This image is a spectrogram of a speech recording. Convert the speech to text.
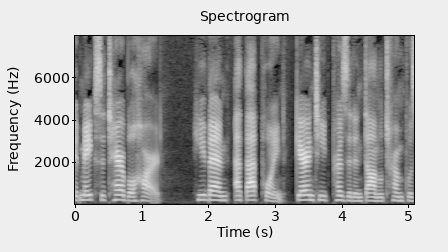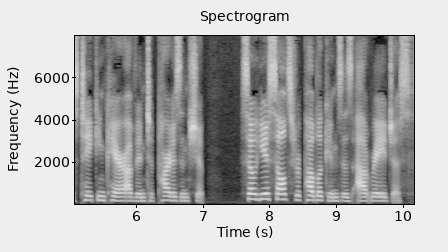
It makes it terrible hard. He then, at that point, guaranteed President Donald Trump was taken care of into partisanship. So he assaults Republicans as outrageous.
